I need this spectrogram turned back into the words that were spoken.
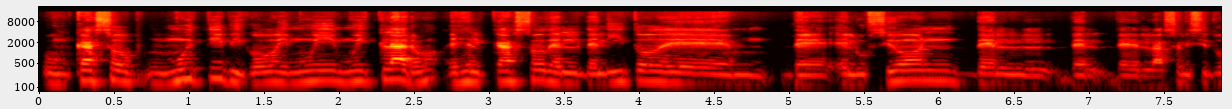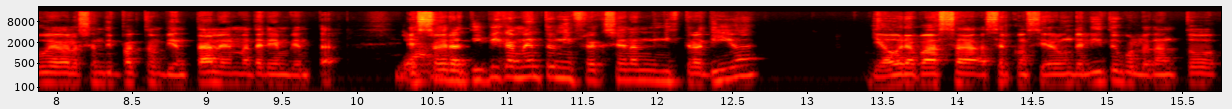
un caso muy típico y muy, muy claro es el caso del delito de, de elusión del, de la solicitud de evaluación de impacto ambiental en materia ambiental. Eso era típicamente una infracción administrativa y ahora pasa a ser considerado un delito y por lo tanto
